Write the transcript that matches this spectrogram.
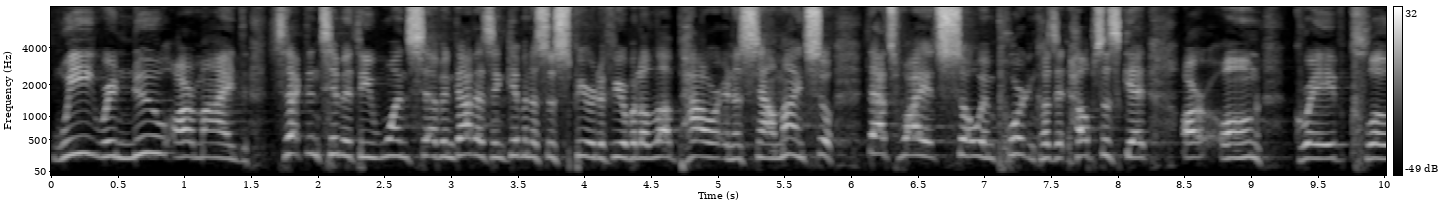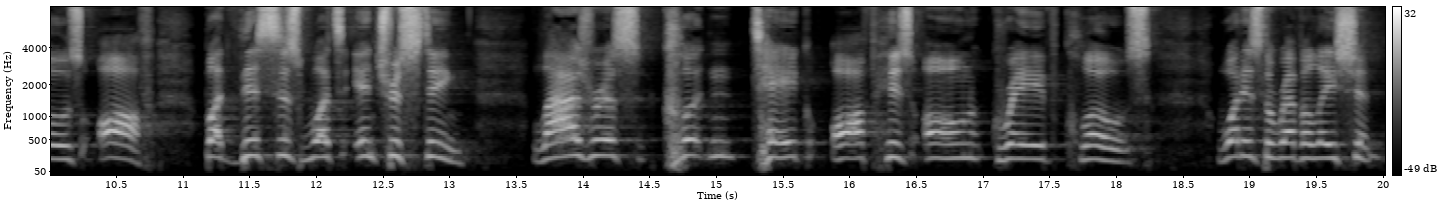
We renew our mind. 2 Timothy 1, 7. God hasn't given us a spirit of fear, but a love, power, and a sound mind. So that's why it's so important because it helps us get our own grave clothes off. But this is what's interesting. Lazarus couldn't take off his own grave clothes. What is the revelation?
